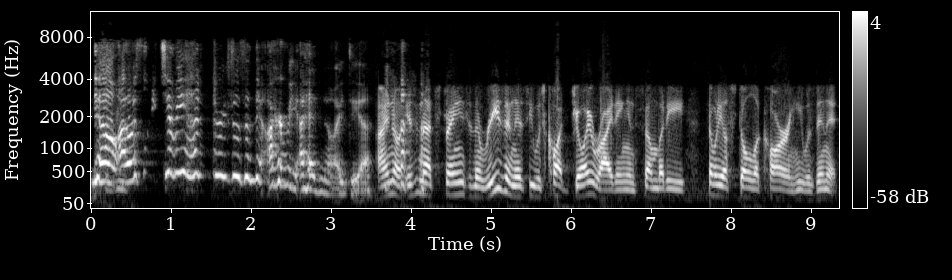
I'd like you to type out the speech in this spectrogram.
No, I was like, Jimi Hendrix was in the army. I had no idea. I know, isn't that strange? And the reason is he was caught joyriding, and somebody somebody else stole a car, and he was in it.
